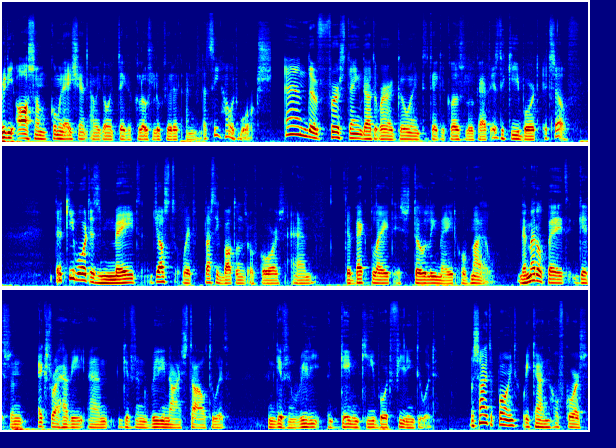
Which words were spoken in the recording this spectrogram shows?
really awesome combination and we're going to take a close look at it and let's see how it works. And the first thing that we're going to take a close look at is the keyboard itself. The keyboard is made just with plastic buttons of course and the back plate is totally made of metal. The metal plate gives an extra heavy and gives a really nice style to it and gives a really a gaming keyboard feeling to it. Beside the point we can of course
